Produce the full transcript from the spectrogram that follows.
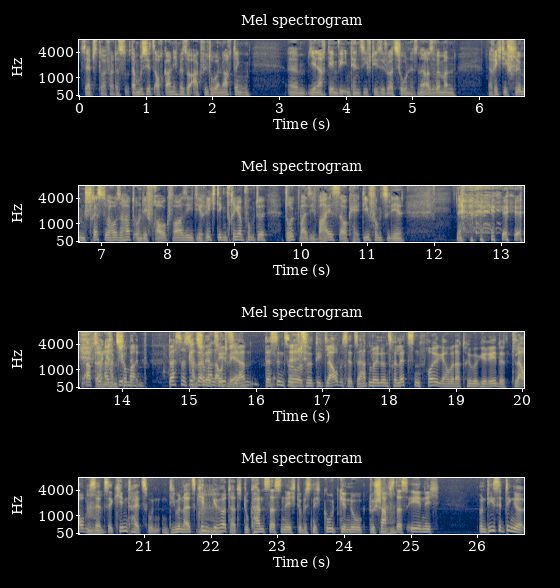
Selbstläufer. Das, da muss ich jetzt auch gar nicht mehr so arg viel drüber nachdenken, ähm, je nachdem, wie intensiv die Situation ist. Ne? Also wenn man einen richtig schlimmen Stress zu Hause hat und die Frau quasi die richtigen Triggerpunkte drückt, weil sie weiß, okay, die funktionieren, Absolut. Dann also, schon mal, das, was du gerade erzählst, Jan, das sind so, so die Glaubenssätze. Hatten wir in unserer letzten Folge, haben wir darüber geredet. Glaubenssätze, mhm. Kindheitswunden, die man als Kind mhm. gehört hat. Du kannst das nicht, du bist nicht gut genug, du schaffst mhm. das eh nicht. Und diese Dinge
